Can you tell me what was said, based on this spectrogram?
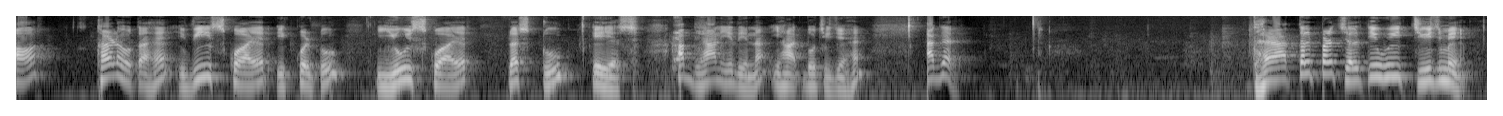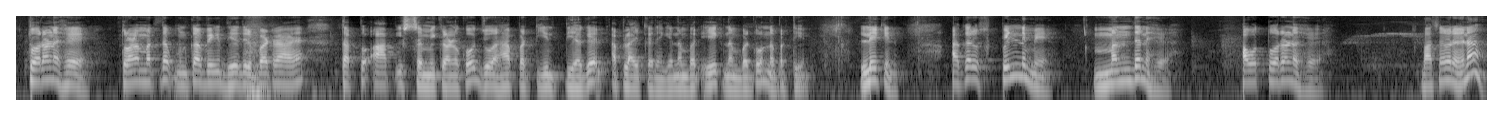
और थर्ड होता है V square equal to U square plus two A S अब ध्यान ये देना, यहाँ दो चीज़ें हैं। अगर धरातल पर चलती हुई चीज़ में त्वरण है, त्वरण मतलब उनका वेग धीरे धीरे बढ़ रहा है, तब तो आप इस समीकरण को जो यहाँ पर तीन दिया गया अप्लाई करेंगे। नंबर एक नंबर दो नंबर तीन। लेकिन अगर उस पिंड में मंदन है अवतरण है, बात समझ रहे हैं ना?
